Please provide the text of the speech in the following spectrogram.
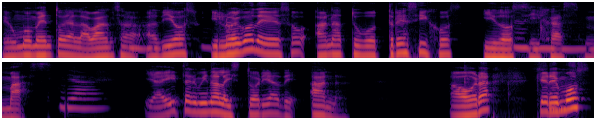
eh, un momento de alabanza a. Dios. Y luego de eso, Ana tuvo tres hijos y dos hijas más. Y ahí termina la historia de Ana. Ahora queremos,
